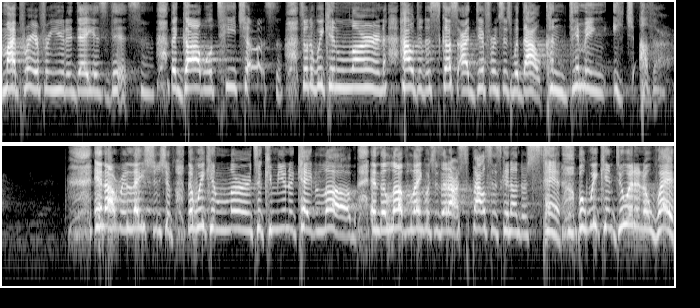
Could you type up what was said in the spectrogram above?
My prayer for you today is this that God will teach us so that we can learn how to discuss our differences without condemning each other in our relationships that we can learn to communicate love in the love languages that our spouses can understand. But we can do it in a way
